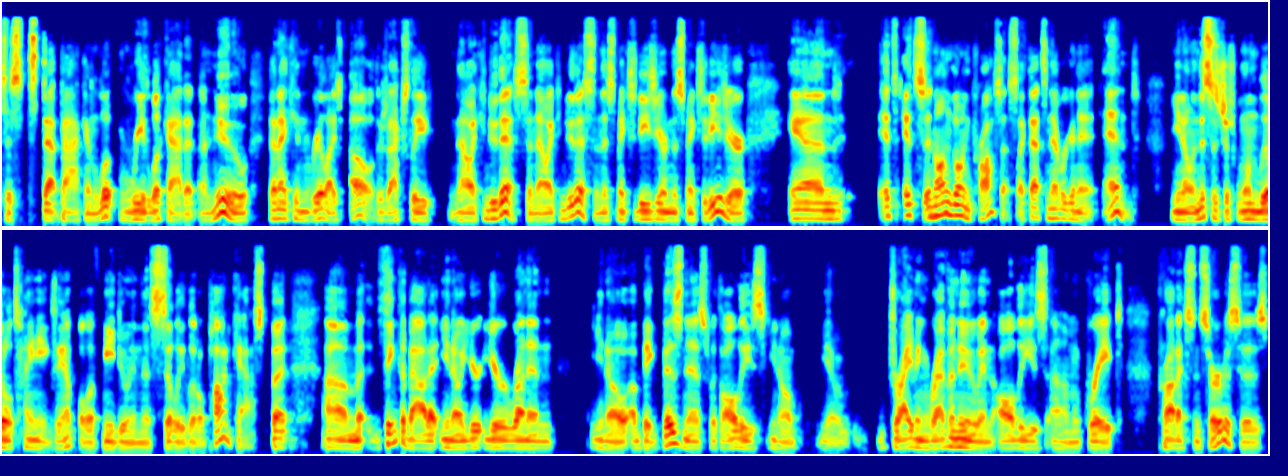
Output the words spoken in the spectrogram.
to step back and look relook at it anew then i can realize oh there's actually now i can do this and now i can do this and this makes it easier and this makes it easier. And it's it's an ongoing process. Like that's never going to end you know and this is just one little tiny example of me doing this silly little podcast. But um think about it you know you're you're running you know a big business with all these you know you know driving revenue and all these um, great products and services.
